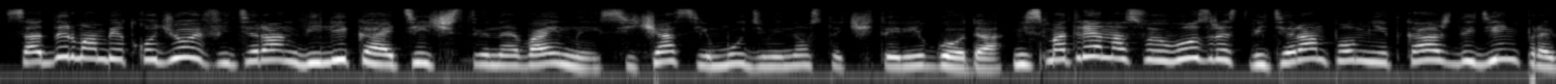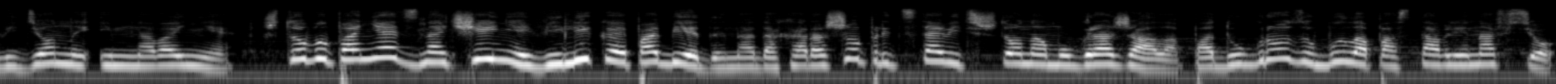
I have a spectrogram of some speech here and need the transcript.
Садыр Мамбетходжоев – ветеран Великой Отечественной войны. Сейчас ему 94 года. Несмотря на свой возраст, ветеран помнит каждый день, проведенный им на войне. Чтобы понять значение Великой Победы, надо хорошо представить, что нам угрожало. Под угрозу было поставлено все.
